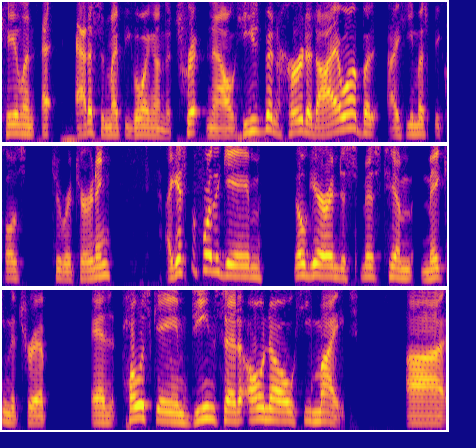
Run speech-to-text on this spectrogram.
Calen Addison might be going on the trip now. He's been hurt at Iowa, but uh, he must be close to returning. I guess before the game, Bill Guerin dismissed him making the trip. And post game, Dean said, oh no, he might. Uh,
